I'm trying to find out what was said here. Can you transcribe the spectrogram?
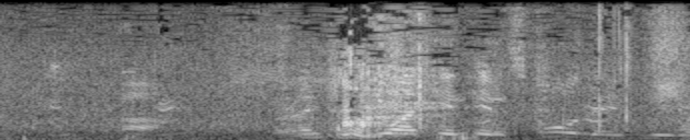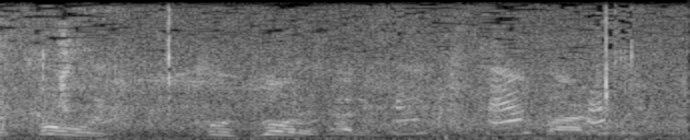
the. Ah. Right. in, in school days we were told cold-blooded animals. Far away from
